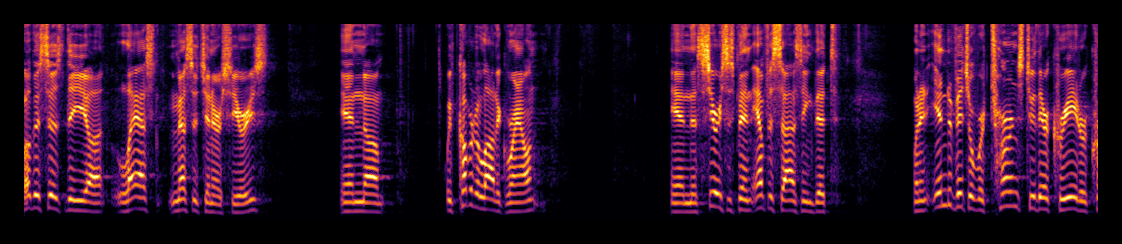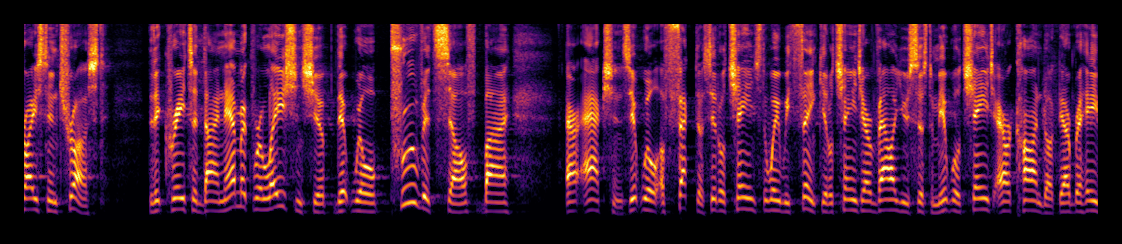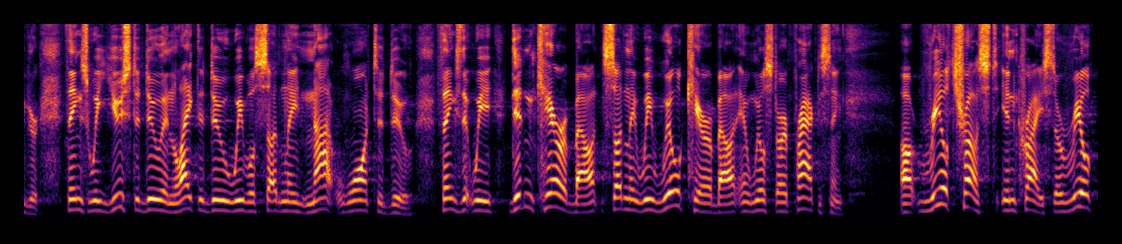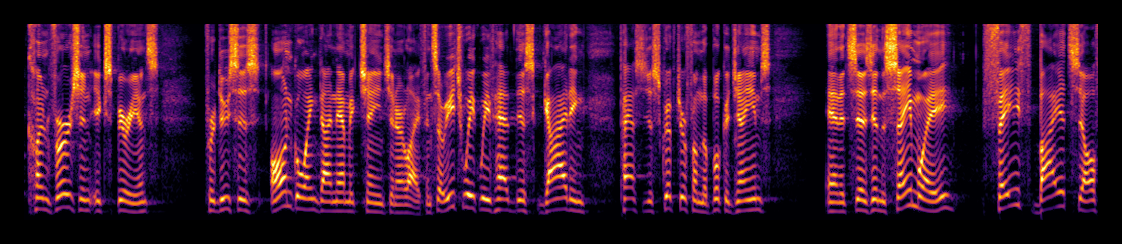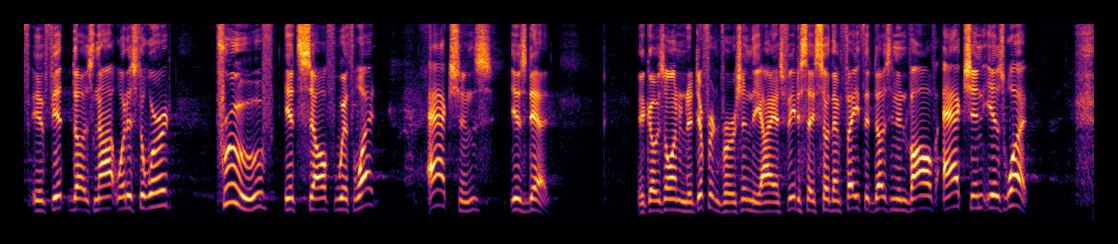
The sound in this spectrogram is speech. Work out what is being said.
Well, this is the uh, last message in our series, and um, we've covered a lot of ground. And the series has been emphasizing that when an individual returns to their Creator, Christ, in trust, that it creates a dynamic relationship that will prove itself by our actions. It will affect us. It'll change the way we think. It'll change our value system. It will change our conduct, our behavior. Things we used to do and like to do, we will suddenly not want to do. Things that we didn't care about, suddenly we will care about and we'll start practicing. Uh, real trust in Christ, a real conversion experience produces ongoing dynamic change in our life. And so each week we've had this guiding passage of scripture from the book of James and it says, in the same way, faith by itself, if it does not, what is the word? Prove itself with what? Actions is dead. It goes on in a different version, the ISV, to say, so then faith that doesn't involve action is what?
